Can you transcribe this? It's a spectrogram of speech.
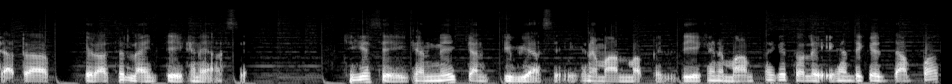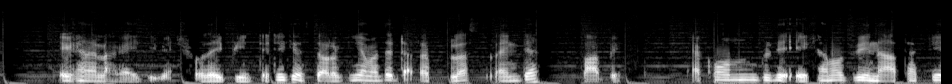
ডাটা প্লাসের লাইনটা এখানে আছে। ঠিক আছে? এখানে কানেক্টিভি আছে। এখানে মান মাপবেন। যদি এখানে মান থাকে, তাহলে এখান থেকে জাম্পার এখানে লাগাই দিবে সোজাই পিনটা ঠিক আছে? তাহলে কি আমাদের ডাটা প্লাস লাইনটা পাবে। এখন যদি এখানেও যদি না থাকে,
